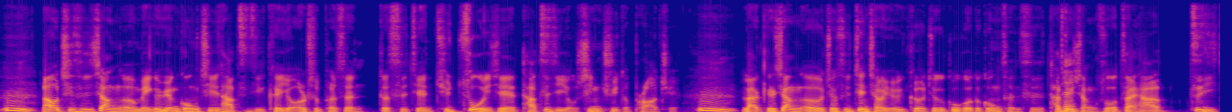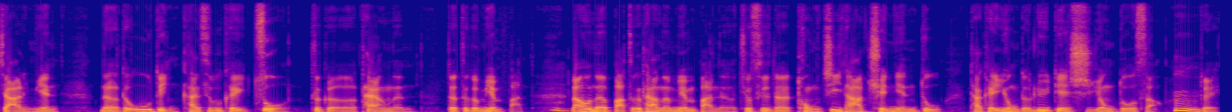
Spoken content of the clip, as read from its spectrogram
嗯，然后其实像呃每个员工其实他自己可以有二十 percent 的时间去做一些。他自己有兴趣的 project，嗯，那个像呃，就是剑桥有一个就是 Google 的工程师，他就想说，在他自己家里面那的屋顶，看是不是可以做这个太阳能的这个面板，然后呢，把这个太阳能面板呢，就是呢统计它全年度它可以用的绿电使用多少，嗯，对。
